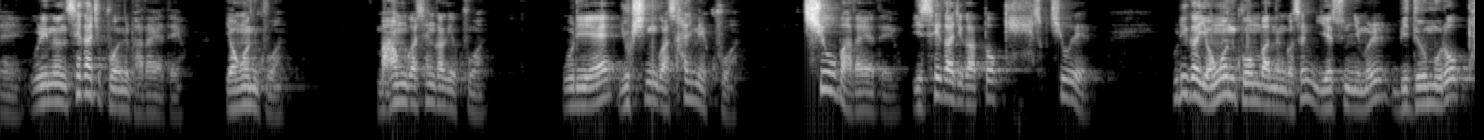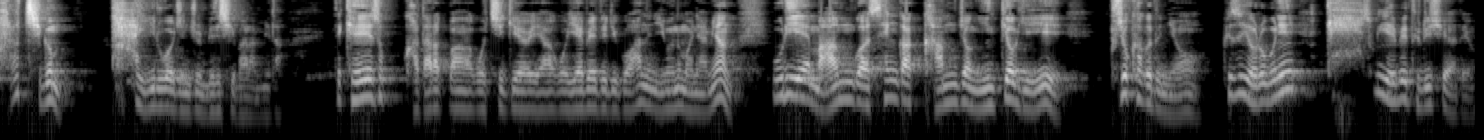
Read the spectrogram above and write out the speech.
예, 우리는 세 가지 구원을 받아야 돼요. 영혼 구원, 마음과 생각의 구원, 우리의 육신과 삶의 구원, 치유받아야 돼요. 이 세 가지가 또 계속 치유돼요. 우리가 영혼 구원받는 것은 예수님을 믿음으로 바로 지금 다 이루어진 줄 믿으시기 바랍니다. 계속 가다락방하고 지게하고 예배드리고 하는 이유는 뭐냐면 우리의 마음과 생각, 감정, 인격이 부족하거든요. 그래서 여러분이 계속 예배 들으셔야 돼요.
